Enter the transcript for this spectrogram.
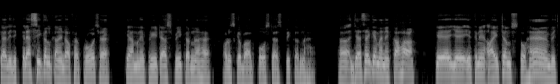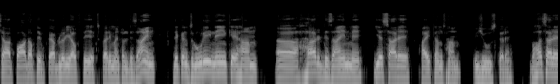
کہہ لیجیے کلاسیکل کائنڈ آف اپروچ ہے کہ ہم نے پری ٹیسٹ بھی کرنا ہے اور اس کے بعد پوسٹ ٹیسٹ بھی کرنا ہے جیسے کہ میں نے کہا کہ یہ اتنے آئٹمس تو ہیں which are part of the vocabulary of the experimental design لیکن ضروری نہیں کہ ہم ہر ڈیزائن میں یہ سارے آئٹمس ہم یوز کریں بہت سارے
